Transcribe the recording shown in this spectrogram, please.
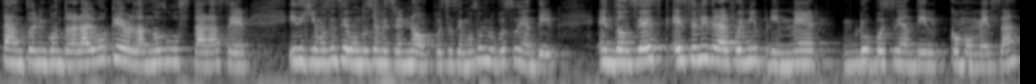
tanto en encontrar algo que de verdad nos gustara hacer. Y dijimos en segundo semestre, no, pues hacemos un grupo estudiantil. Entonces, ese literal fue mi primer grupo estudiantil como mesa,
